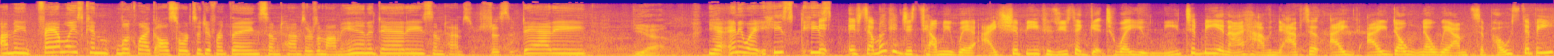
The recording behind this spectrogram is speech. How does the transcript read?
I mean, families can look like all sorts of different things. Sometimes there's a mommy and a daddy, sometimes it's just a daddy. Yeah. Yeah, anyway, he's he's If, if someone could just tell me where I should be, because you said get to where you need to be, and I have an absolute. I I don't know where I'm supposed to be.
